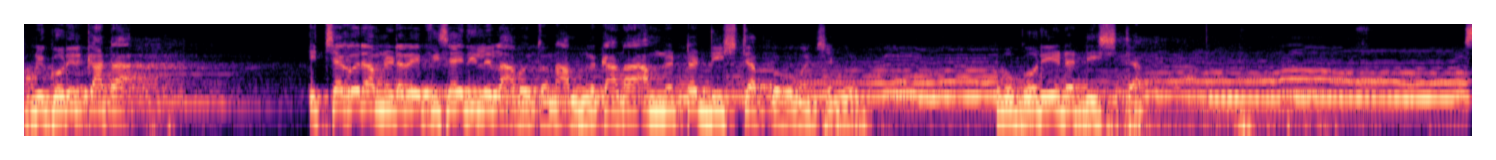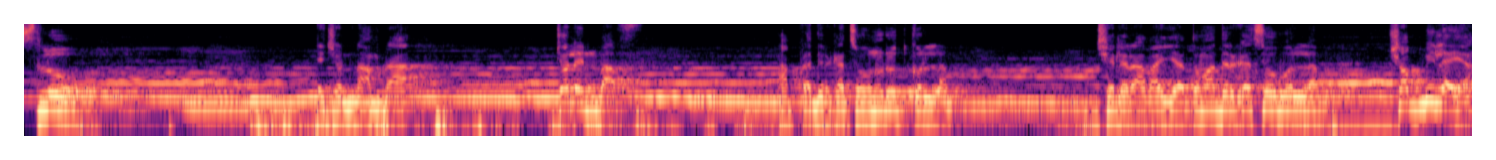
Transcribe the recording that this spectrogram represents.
আপনি গড়ির কাঁটা, ইচ্ছা করে আপনি এটারে পিছাই দিলে লাভ হইতো না। আপনার কাঁটা, আপনারটা ডিস্টার্ব করব মানুষের করব গড়ি এটা ডিস্টার্ব স্লো এই জন্য আমরা, চলেন বাপ, আপনাদের কাছে অনুরোধ করলাম। ছেলেরা, ভাইয়া, তোমাদের কাছেও বললাম, সব মিলাইয়া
